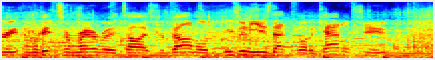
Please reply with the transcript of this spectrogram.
And we're getting some railroad ties for Donald. He's gonna use that to build a cattle chute.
